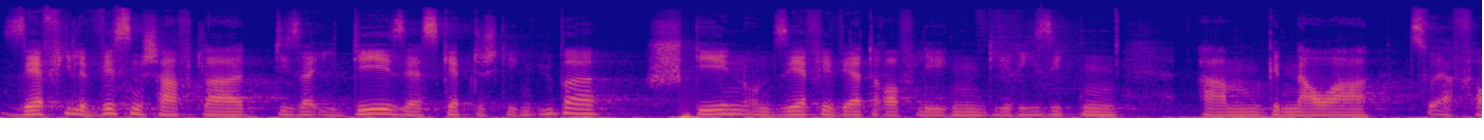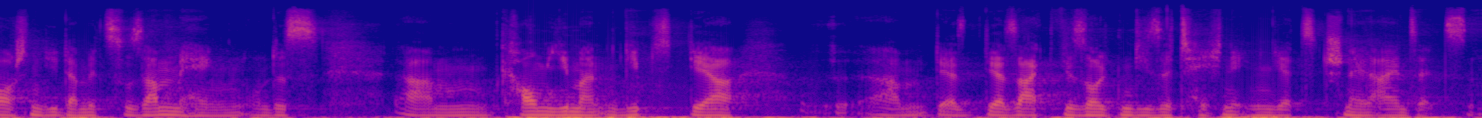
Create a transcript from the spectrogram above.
sehr viele Wissenschaftler dieser Idee sehr skeptisch gegenüberstehen und sehr viel Wert darauf legen, die Risiken ähm, genauer zu erforschen, die damit zusammenhängen. Und es ähm, kaum jemanden gibt, der, ähm, der, der sagt, wir sollten diese Techniken jetzt schnell einsetzen.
